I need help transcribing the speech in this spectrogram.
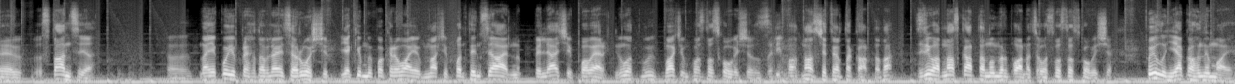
е, станція на якої приготовляється розчин, яким ми покриваємо наші потенціально пилячі поверхні. Ну, от ми бачимо хвостосховище. Зліва в нас четверта карта, да? зліва в нас карта номер два на цього хвостосховища. Пилу ніякого немає.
